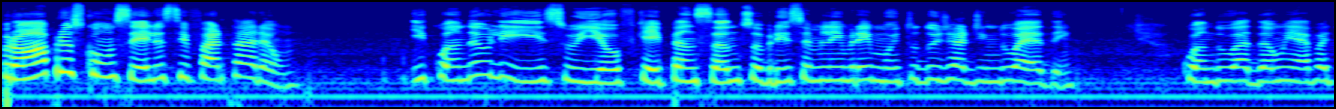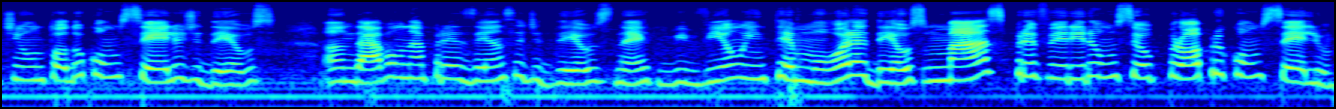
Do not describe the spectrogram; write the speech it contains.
próprios conselhos se fartarão. E quando eu li isso e eu fiquei pensando sobre isso, eu me lembrei muito do jardim do Éden quando Adão e Eva tinham todo o conselho de Deus, andavam na presença de Deus, né? Viviam em temor a Deus, mas preferiram o seu próprio conselho.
